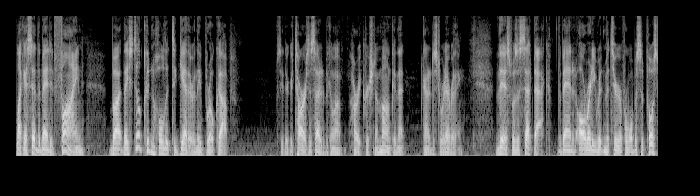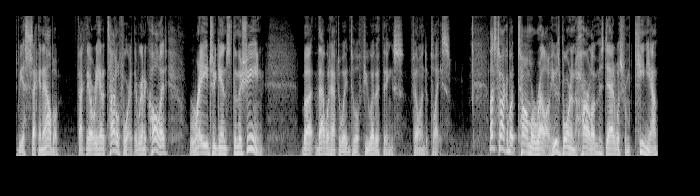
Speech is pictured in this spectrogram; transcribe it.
Like I said, the band did fine, but they still couldn't hold it together and they broke up. See, their guitarist decided to become a Hare Krishna monk, and that kind of destroyed everything. This was a setback. The band had already written material for what was supposed to be a second album. In fact, they already had a title for it. They were going to call it Rage Against the Machine. But that would have to wait until a few other things fell into place. Let's talk about Tom Morello. He was born in Harlem. His dad was from Kenya.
